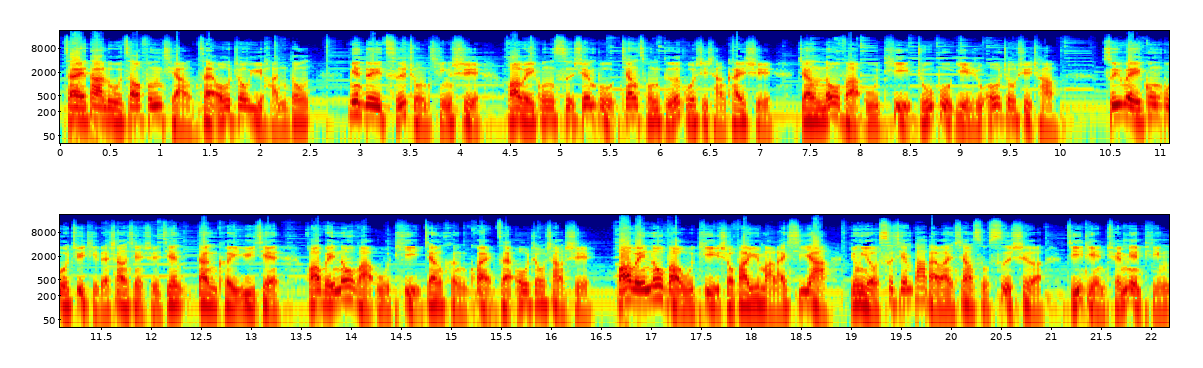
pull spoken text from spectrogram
在大陆遭疯抢，在欧洲遇寒冬。面对此种情势，华为公司宣布将从德国市场开始，将 Nova 五 T 逐步引入欧洲市场。虽未公布具体的上线时间，但可以预见，华为 nova 5T 将很快在欧洲上市。华为 nova 5T 首发于马来西亚，拥有四千八百万像素四摄、极点全面屏、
